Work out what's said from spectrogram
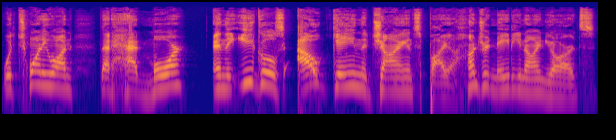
with 21 that had more. And the Eagles outgained the Giants by 189 yards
